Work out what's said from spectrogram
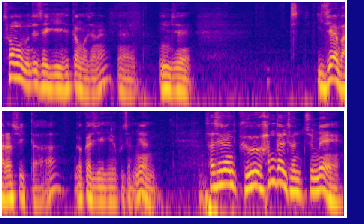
처음으로 문제 제기했던 거잖아요. 예. 이제 지- 이제야 말할 수 있다 몇 가지 얘기를 보자면 사실은 그 한 달 전쯤에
